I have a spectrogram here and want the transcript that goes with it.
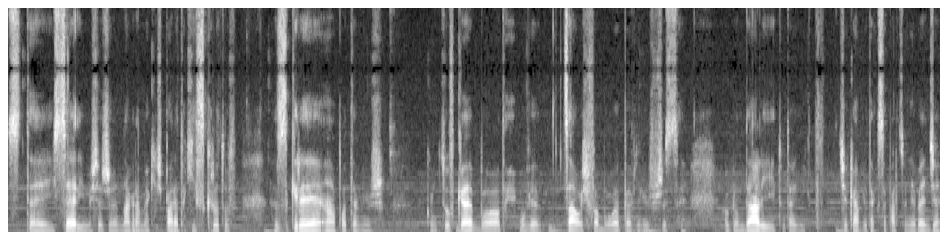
z tej serii. Myślę, że nagram jakieś parę takich skrótów z gry, a potem już końcówkę, bo tak jak mówię, całość fabułę pewnie już wszyscy oglądali i tutaj nikt ciekawy tak za bardzo nie będzie.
